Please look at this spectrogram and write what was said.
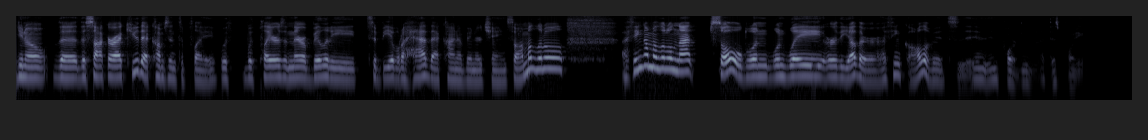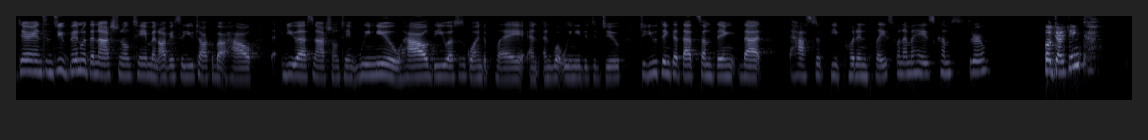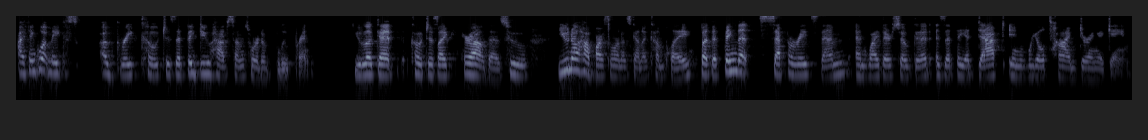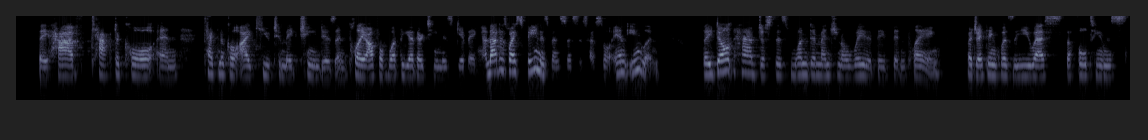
you know the the soccer IQ that comes into play with with players and their ability to be able to have that kind of interchange. So I'm a little I think I'm a little not sold one one way mm. or the other. I think all of it's important at this point. Darian, since you've been with the national team, and obviously you talk about how the U.S. national team, we knew how the U.S. was going to play and, and what we needed to do. Do you think that that's something that has to be put in place when Emma Hayes comes through? Look, I think I think what makes a great coach is that they do have some sort of blueprint. You look at coaches like Giraldez, who you know how Barcelona is going to come play, but the thing that separates them and why they're so good is that they adapt in real time during a game. They have tactical and technical IQ to make changes and play off of what the other team is giving. And that is why Spain has been so successful and England. They don't have just this one dimensional way that they've been playing, which I think was the US, the full team's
